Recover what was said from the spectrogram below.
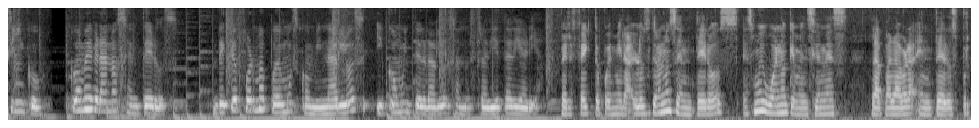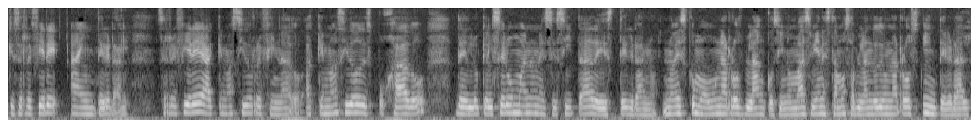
5. Come granos enteros de qué forma podemos combinarlos y cómo integrarlos a nuestra dieta diaria. Perfecto, pues mira, los granos enteros, es muy bueno que menciones la palabra enteros porque se refiere a integral se refiere a que no ha sido refinado, a que no ha sido despojado de lo que el ser humano necesita de este grano. No es como un arroz blanco, sino más bien estamos hablando de un arroz integral.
